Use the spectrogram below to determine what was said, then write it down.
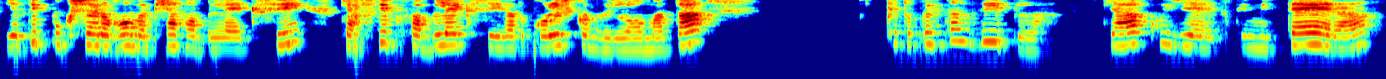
γιατί που ξέρω εγώ με ποια θα μπλέξει και αυτή που θα μπλέξει θα του κολλήσει κονδυλώματα και το παιδί ήταν δίπλα και άκουγε τη μητέρα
